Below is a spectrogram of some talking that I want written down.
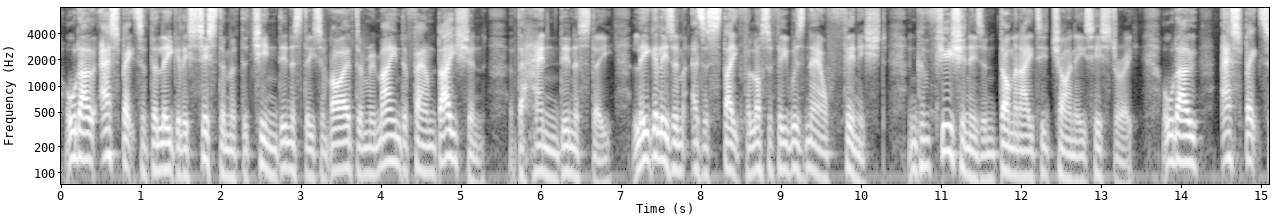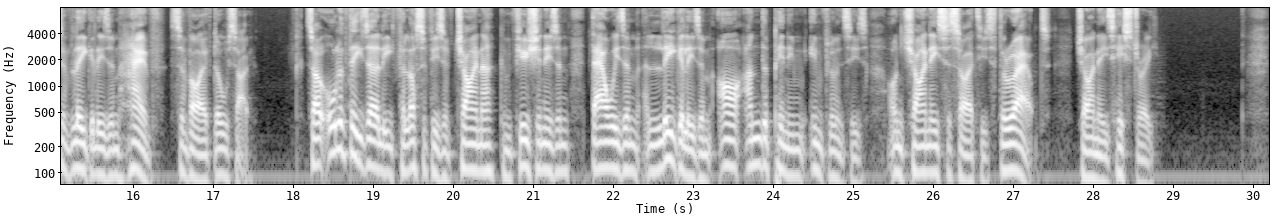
Although aspects of the legalist system of the Qin dynasty survived and remained a foundation of the Han dynasty, legalism as a state philosophy was now finished, and Confucianism dominated Chinese history, although aspects of legalism have survived also. So, all of these early philosophies of China, Confucianism, Taoism, and legalism are underpinning influences on Chinese societies throughout Chinese history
